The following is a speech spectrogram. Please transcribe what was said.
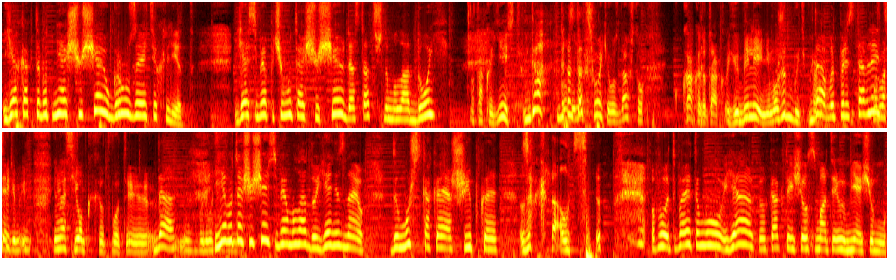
я как-то вот не ощущаю груза этих лет. Я себя почему-то ощущаю достаточно молодой. Ну, так и есть. Да, Мы достаточно. были в шоке, узнав, что как это так? Юбилей не может быть, правда? Да, вот представляете. Мы видим и, и на съемках вот, вот и, Да. И я вот ощущаю себя молодой. Я не знаю, да может, какая ошибка закралась. вот, поэтому я как-то еще смотрю, у меня еще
